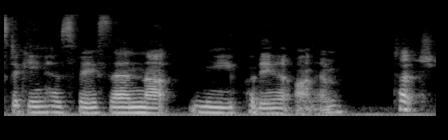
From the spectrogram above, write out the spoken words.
sticking his face in, not me putting it on him. Touch.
